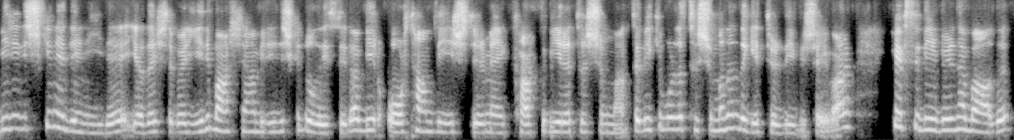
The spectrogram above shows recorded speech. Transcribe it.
bir ilişki nedeniyle ya da işte böyle yeni başlayan bir ilişki dolayısıyla bir ortam değiştirmek, farklı bir yere taşınmak. Tabii ki burada taşınmanın da getirdiği bir şey var. Hepsi birbirine bağlı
